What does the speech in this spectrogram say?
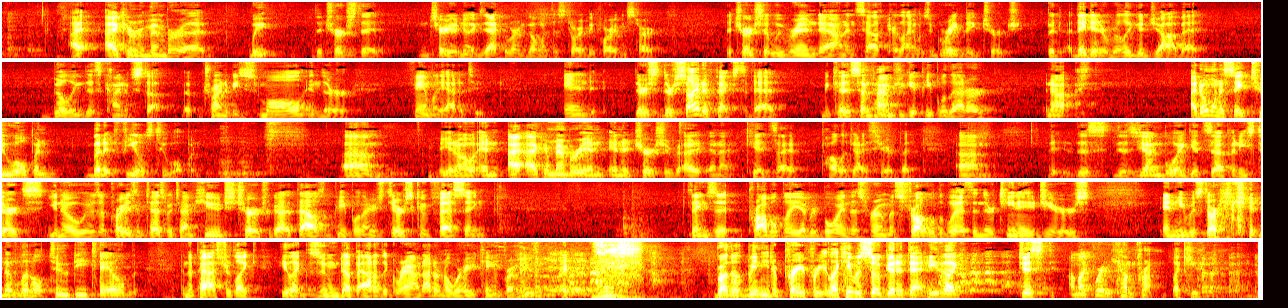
I, I can remember uh, we the church that and Charity would know exactly where I'm going with this story before I even start. The church that we were in down in South Carolina was a great big church, but they did a really good job at building this kind of stuff, uh, trying to be small in their family attitude. And there's there's side effects to that because sometimes you get people that are now I don't want to say too open, but it feels too open. Um, you know, and I, I can remember in, in a church of I, and I, kids. I apologize here, but um, this this young boy gets up and he starts. You know, it was a praise and testimony time, huge church. We got a thousand people in there. He starts confessing things that probably every boy in this room has struggled with in their teenage years, and he was started getting a little too detailed. And the pastor, like, he like zoomed up out of the ground. I don't know where he came from. He was like, brother, we need to pray for you. Like he was so good at that. He like just I'm like, where did he come from? Like he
